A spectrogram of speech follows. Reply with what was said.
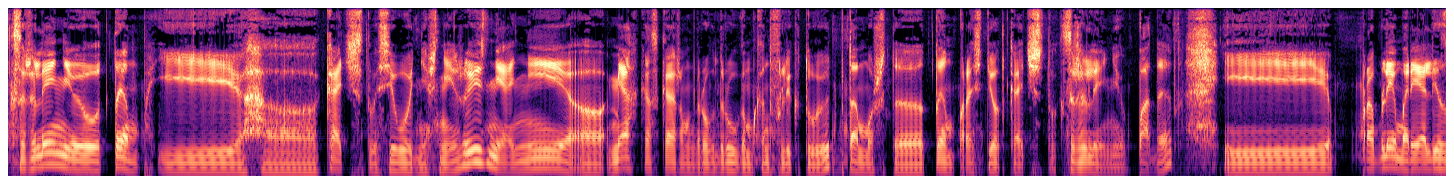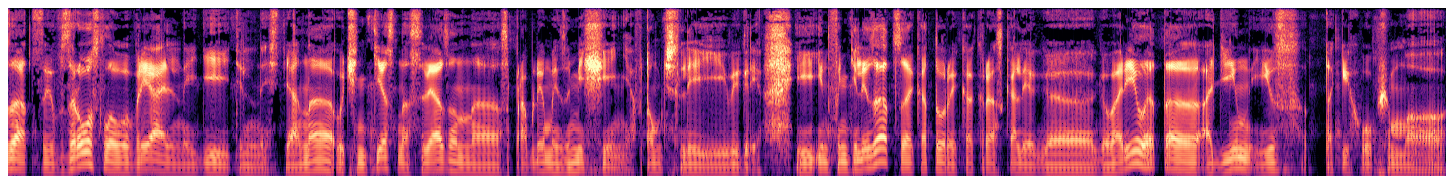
К сожалению, темп и э, качество сегодняшней жизни, они, э, мягко скажем, друг с другом конфликтуют, потому что темп растет, качество, к сожалению, падает. И проблема реализации взрослого в реальной деятельности, она очень тесно связана с проблемой замещения, в том числе и в игре. И инфантилизация, о которой как раз коллега говорил, это один из таких, в общем, э,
